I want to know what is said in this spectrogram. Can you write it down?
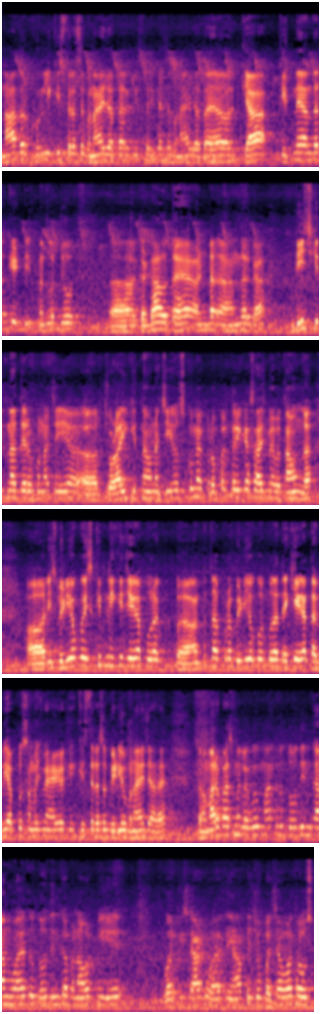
नाद और खुरली किस तरह से बनाया जाता है किस तरीके से बनाया जाता है और क्या कितने अंदर की मतलब जो गड्ढा होता है अंडर अंदर का बीच कितना देर होना चाहिए और चौड़ाई कितना होना चाहिए, उसको मैं प्रॉपर तरीका से आज मैं बताऊँगा। और इस वीडियो को स्किप नहीं कीजिएगा, पूरा, अंततः पूरा वीडियो को पूरा देखिएगा, तभी आपको समझ में आएगा कि किस तरह से वीडियो बनाया जा रहा है। तो हमारे पास में लगभग मात्र दो दिन काम हुआ है तो दो दिन का बनावट में ये वर्क स्टार्ट हुआ है। तो यहाँ पर जो बचा हुआ था, उस,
